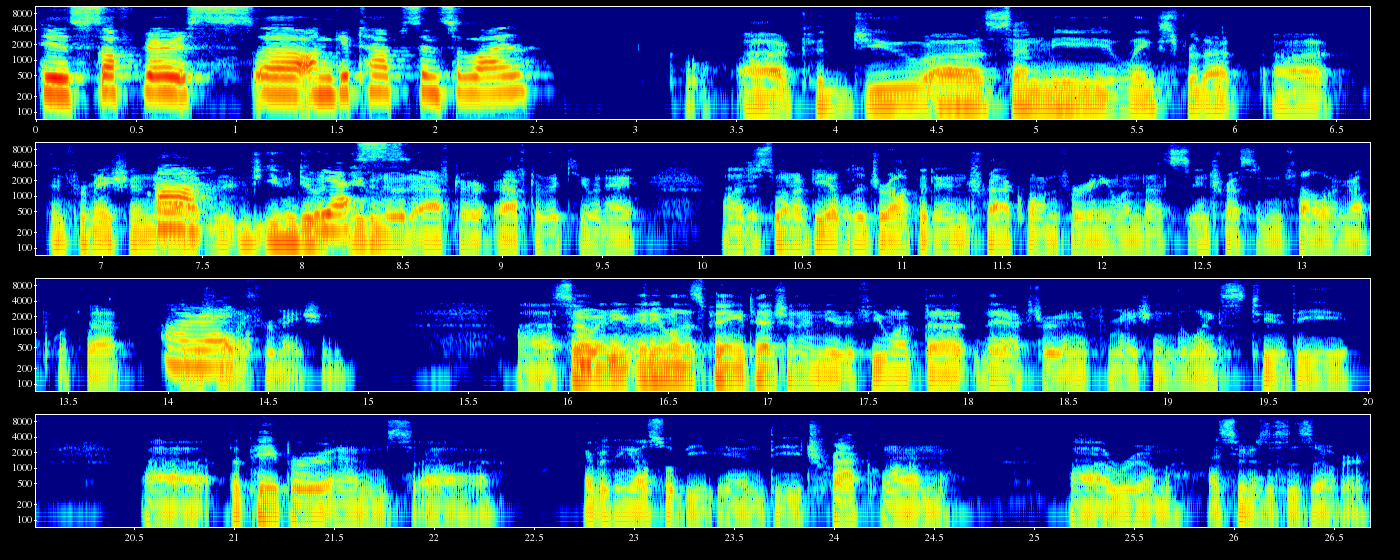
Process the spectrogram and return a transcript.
the software is uh, on GitHub since a while. Cool. Uh, could you uh, send me links for that uh, information? Ah, you can do it. Yes. You can do it after after the Q and A. I just want to be able to drop it in track one for anyone that's interested in following up with that All additional right. information. Uh, so any, mm-hmm. anyone that's paying attention, and if you want the the extra information, the links to the uh, the paper and uh, everything else will be in the track one uh, room as soon as this is over.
